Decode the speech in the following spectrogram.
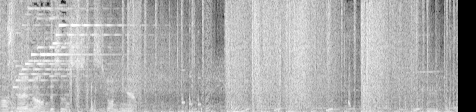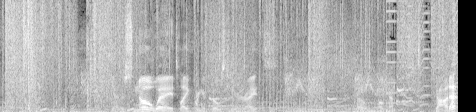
Okay, no, this is this is going here. Hmm. Yeah, there's no way to like bring a ghost here, right? No. Okay. Got it.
